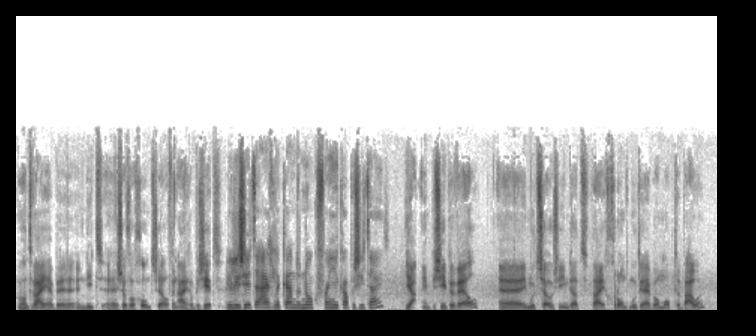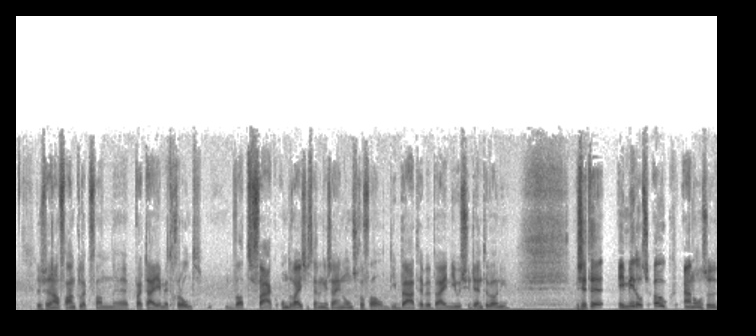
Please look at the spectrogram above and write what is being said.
Want wij hebben niet uh, zoveel grond zelf in eigen bezit. Jullie zitten eigenlijk aan de nok van je capaciteit? Ja, in principe wel. Uh, je moet zo zien dat wij grond moeten hebben om op te bouwen. Dus we zijn afhankelijk van partijen met grond. Wat vaak onderwijsinstellingen zijn in ons geval. Die baat hebben bij nieuwe studentenwoningen. We zitten inmiddels ook aan onze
